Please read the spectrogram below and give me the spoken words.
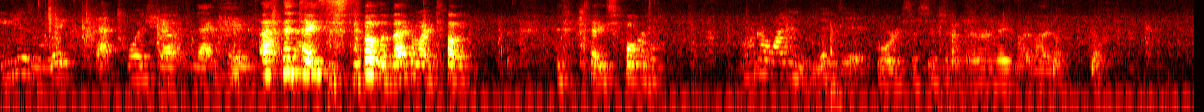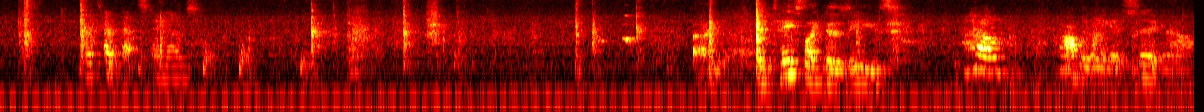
you just licked that toy shop that came the that. taste is still on the back of my tongue. It tastes horrible. I wonder why you licked it. Worst decision I've ever made in my life. Let's hope that stands. I, uh, it tastes like disease. Oh. Probably gonna get sick now.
